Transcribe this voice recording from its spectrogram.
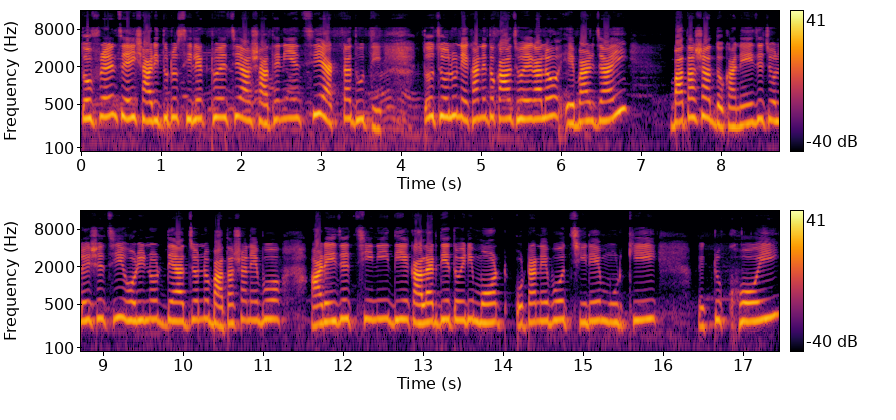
তো ফ্রেন্ডস এই শাড়ি দুটো সিলেক্ট হয়েছে আর সাথে নিয়েছি একটা ধুতি। তো চলুন, এখানে তো কাজ হয়ে গেল। এবার যাই বাতাসার দোকানে। এই যে চলে এসেছি হরিনোট দেওয়ার জন্য বাতাসা নেব। আর এই যে চিনি দিয়ে, কালার দিয়ে তৈরি মট, ওটা নেব চিড়ে মুরকি, একটু খই,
